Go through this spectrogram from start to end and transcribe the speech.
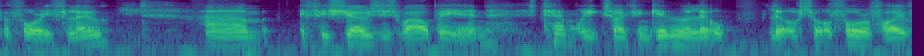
before he flew. Um, if he shows his well-being, it's ten weeks. I can give him a little, little sort of four or five,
